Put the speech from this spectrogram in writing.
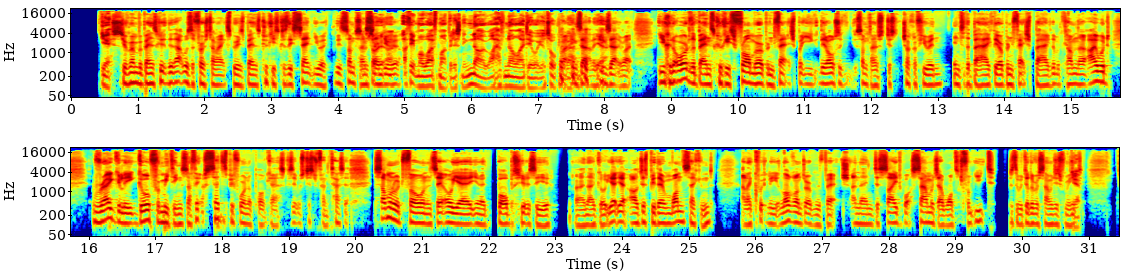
Yes. Do you remember Ben's? Cookies? That was the first time I experienced Ben's cookies because they sent you a. They sometimes Sorry, send you. I, a, I think my wife might be listening. No, I have no idea what you're talking Right, about. exactly, Yeah. exactly right. You can order the Ben's cookies from Urban Fetch, but you, they'd also sometimes just chuck a few in into the bag, the Urban Fetch bag that would come. Now, I would regularly go for meetings. And I think I've said this before in a podcast because it was just fantastic. Someone would phone and say, "Oh yeah, you know, Bob's here to see you," and I'd go, "Yeah, yeah, I'll just be there in one second. and I quickly log on to Urban Fetch and then decide what sandwich I wanted from Eat. Because they would deliver sandwiches from me. Yep.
